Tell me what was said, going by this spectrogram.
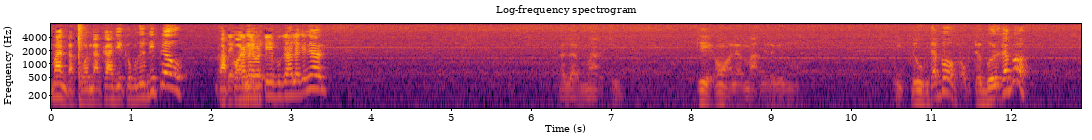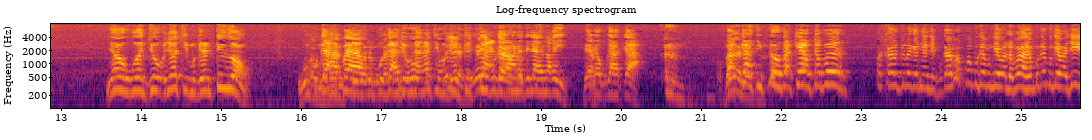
Man tak kon nak kaji ke bulan diplo. Kon kan mati pegang lagi nyan Alamak tu. Cik, oh alamak ni lagi. Itu tak apa. Oktober tak apa. Ya, orang joknya cik menggaranti orang. Orang Oh, pegah menggaranti apa? kalau Orang pegah menggaranti, jok oh, dengan cik oh, menggaranti. iya, Tak iya, tak pegah. orang nak jelas mari. Biar nak pegah kah. Bakal Bakal tiplo, bakal Oktober. bakal kena lagi nyan pegang apa pegang pegang mana bah pegang pegang haji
